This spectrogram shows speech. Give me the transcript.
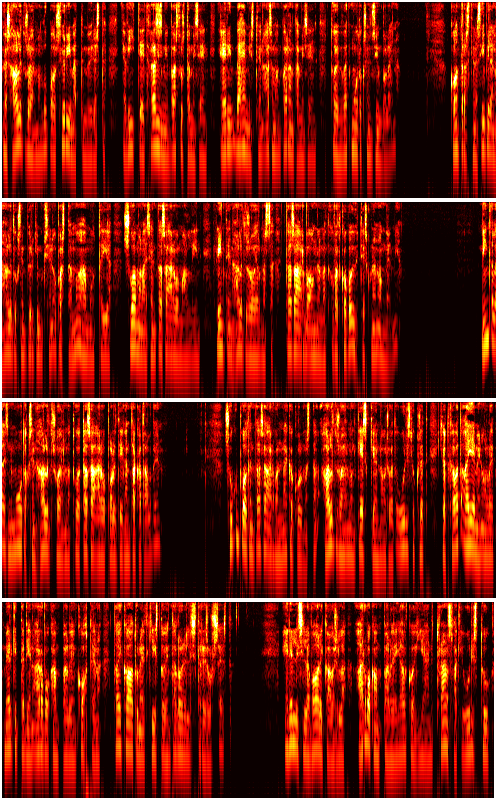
Myös hallitusohjelman lupaus syrjimättömyydestä ja viitteet rasismin vastustamiseen ja eri vähemmistöjen aseman parantamiseen toimivat muutoksen symboleina. Kontrastina Sipilän hallituksen pyrkimykseen opastaa maahanmuuttajia suomalaiseen tasa-arvomalliin, Rinteen hallitusohjelmassa tasa-arvo-ongelmat ovat koko yhteiskunnan ongelmia. Minkälaisen muutoksen hallitusohjelma tuo tasa-arvopolitiikan takatalveen? Sukupuolten tasa-arvon näkökulmasta hallitusohjelman keskiöön nousevat uudistukset, jotka ovat aiemmin olleet merkittävien arvokamppailujen kohteena tai kaatuneet kiistoihin taloudellisista resursseista. Edellisillä vaalikausilla arvokamppailujen jalkoihin jäänyt translaki uudistuu,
